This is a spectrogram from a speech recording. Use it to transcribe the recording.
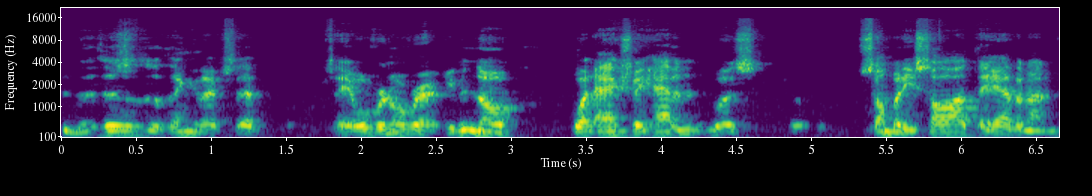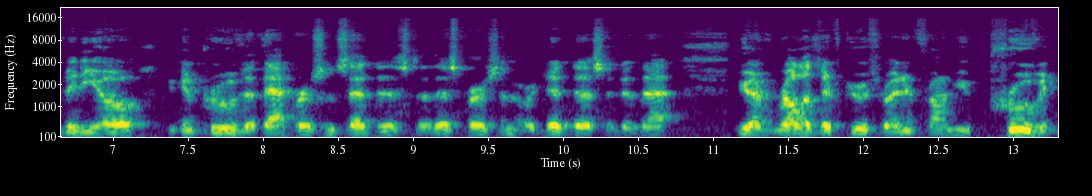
this is the thing that I've said say over and over, even though what actually happened was somebody saw it, they have it on video, you can prove that that person said this to this person or did this or did that. You have relative truth right in front of you, proving.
